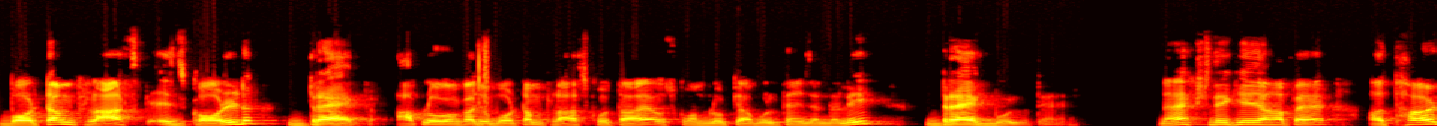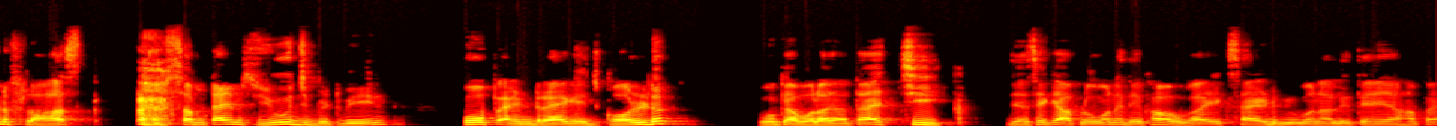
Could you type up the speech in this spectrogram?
Bottom flask is called drag. आप लोगों का जो बॉटम फ्लास्क होता है, उसको हम लोग क्या बोलते हैं जनरली? ड्रैग बोलते हैं। नेक्स्ट देखिए यहाँ पे a third flask sometimes use between cope and drag is called वो क्या बोला जाता है? चीक। जैसे कि आप लोगों ने देखा होगा, एक साइड व्यू बना लेते हैं यहाँ पे।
